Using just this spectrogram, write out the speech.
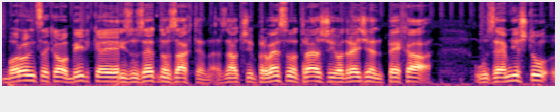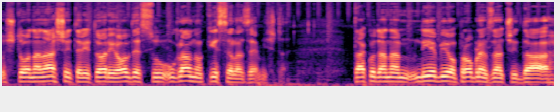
Borovnica kao biljka je izuzetno zahtevna, znači prvenstveno traži određen pH u zemljištu, što na našoj teritoriji ovde su uglavnom kisela zemljišta. Tako da nam nije bio problem znači da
